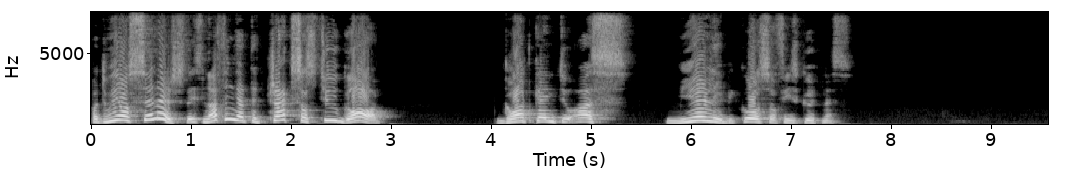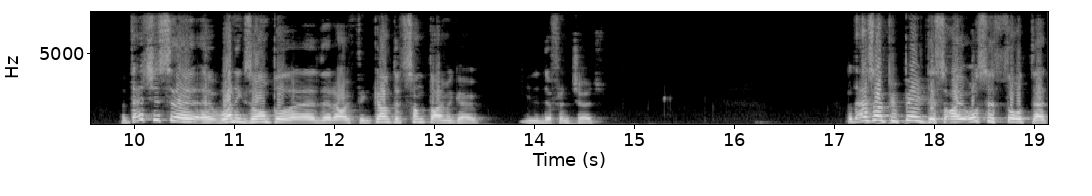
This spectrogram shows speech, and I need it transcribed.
But we are sinners. There's nothing that attracts us to God. God came to us merely because of His goodness. But that's just a, a one example uh, that I've encountered some time ago in a different church. But as I prepared this, I also thought that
